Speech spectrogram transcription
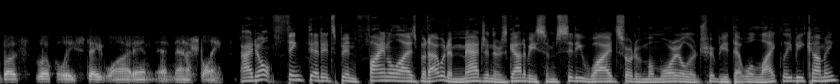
both locally, statewide, and, and nationally. I don't think that it's been finalized, but I would imagine there's got to be some citywide sort of memorial or tribute that will likely be coming.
